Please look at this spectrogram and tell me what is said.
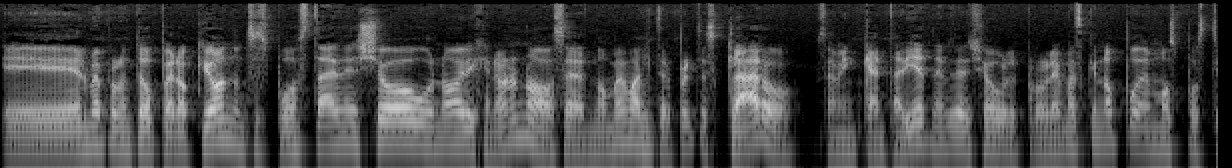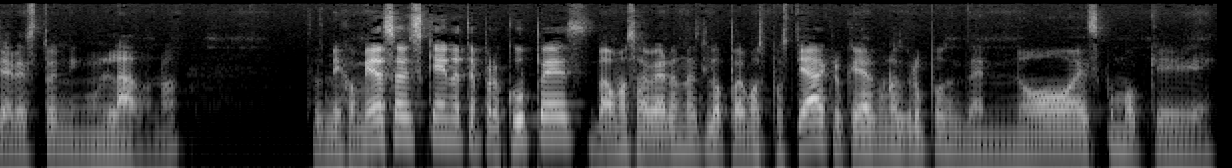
él me preguntó, ¿pero qué onda? Entonces, ¿puedo estar en el show? No, le dije, no, no, no, o sea, no me malinterpretes, claro, o sea, me encantaría tener el show, el problema es que no podemos postear esto en ningún lado, ¿no? Entonces me dijo, mira, ¿sabes qué? No te preocupes, vamos a ver dónde lo podemos postear, creo que hay algunos grupos donde no es como que,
